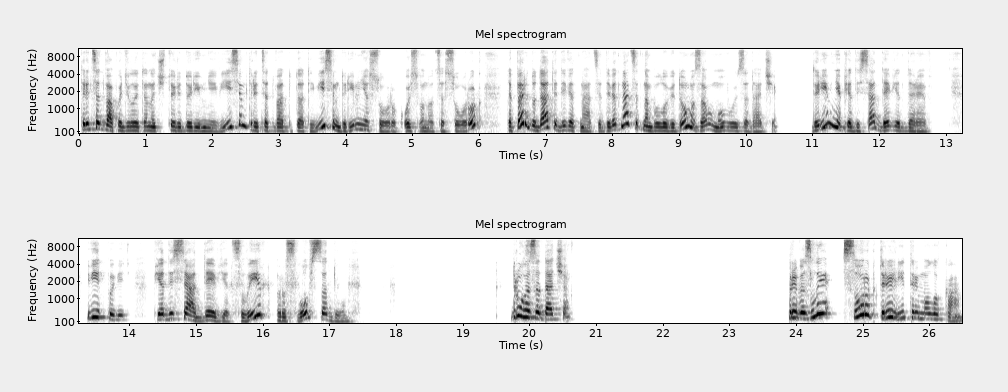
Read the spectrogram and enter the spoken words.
32 поділити на 4 дорівнює 8, 32 додати 8 дорівнює 40. Ось воно це 40. Тепер додати 19. 19 нам було відомо за умовою задачі. Дорівнює 59 дерев. Відповідь. 59 слив росло в саду. Друга задача. Привезли 43 літри молока.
